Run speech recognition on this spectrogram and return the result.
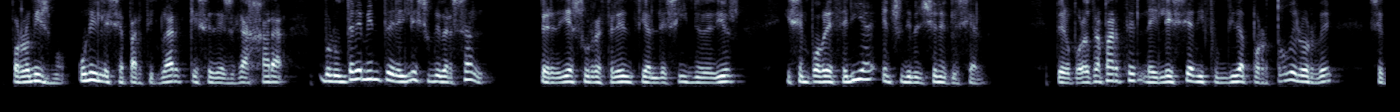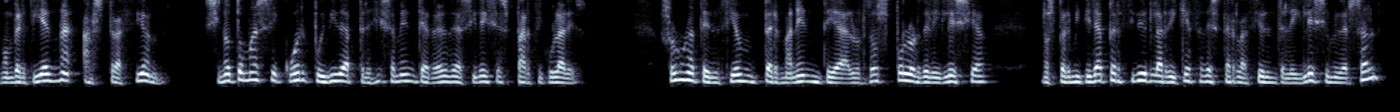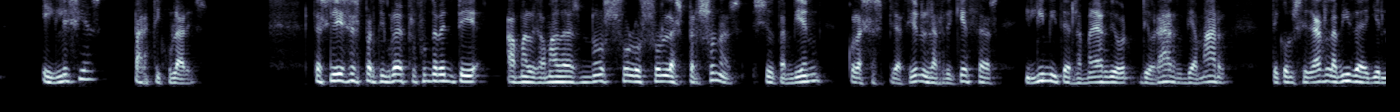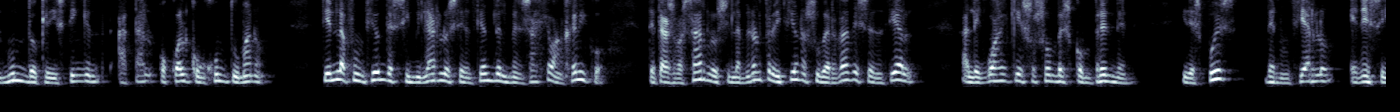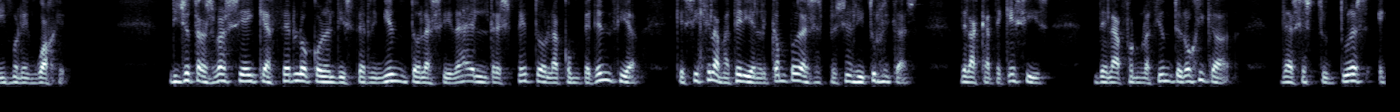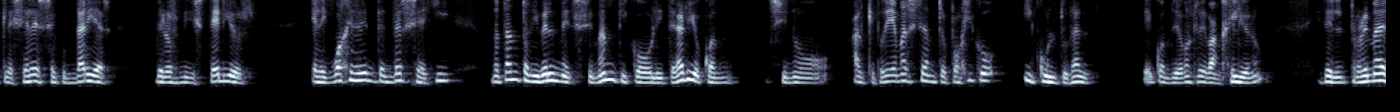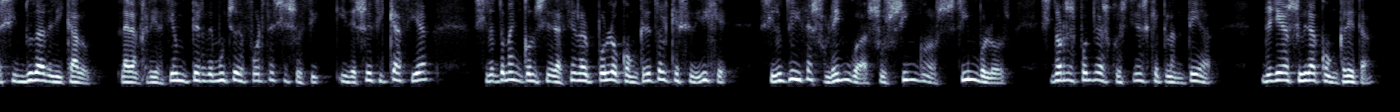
Por lo mismo, una iglesia particular que se desgajara voluntariamente de la iglesia universal perdería su referencia al designio de Dios y se empobrecería en su dimensión eclesial. Pero por otra parte, la Iglesia difundida por todo el orbe se convertiría en una abstracción si no tomase cuerpo y vida precisamente a través de las iglesias particulares. Solo una atención permanente a los dos polos de la Iglesia nos permitirá percibir la riqueza de esta relación entre la Iglesia universal e iglesias particulares. Las iglesias particulares profundamente amalgamadas no solo son las personas, sino también con las aspiraciones, las riquezas y límites, la manera de orar, de amar, de considerar la vida y el mundo que distinguen a tal o cual conjunto humano. Tienen la función de asimilar lo esencial del mensaje evangélico, de trasvasarlo sin la menor tradición a su verdad esencial, al lenguaje que esos hombres comprenden, y después denunciarlo en ese mismo lenguaje. Dicho trasvase hay que hacerlo con el discernimiento, la seriedad, el respeto, la competencia que exige la materia en el campo de las expresiones litúrgicas, de la catequesis, de la formulación teológica, de las estructuras eclesiales secundarias, de los ministerios. El lenguaje debe entenderse allí no tanto a nivel semántico o literario, sino al que podría llamarse antropológico y cultural, eh, cuando llamamos el Evangelio, ¿no? Y el problema es sin duda delicado. La evangelización pierde mucho de fuerzas y, de su eficacia si no toma en consideración al pueblo concreto al que se dirige, si no utiliza su lengua, sus signos, símbolos, si no responde a las cuestiones que plantea, no llega a su vida concreta.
